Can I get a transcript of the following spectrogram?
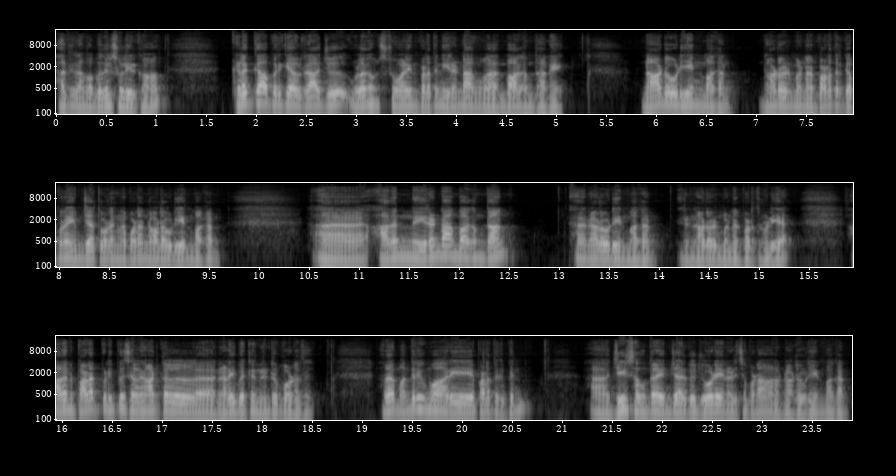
அதுக்கு நம்ம பதில் சொல்லியிருக்கோம். கிழக்கு ஆப்பிரிக்காவில் ராஜு உலகம் சுற்றுவாளின் படத்தின் இரண்டாம் பாகம் தானே நாடோடியின் மகன். நாடோடியின் மன்னன் படத்திற்கு அப்புறம் எம்ஜிஆர் தொடங்கின படம் நாடோடியின் மகன். அதன் இரண்டாம் பாகம் தான் நாடோடியின் மகன். இது நாடோடியின் மன்னன் படத்தினுடைய. அதன் படப்பிடிப்பு சில நாட்கள் நடைபெற்று நின்று போனது. அதாவது மந்திரிகுமாரி படத்துக்கு பின் ஜி சவுந்தரா எம்ஜிஆருக்கு ஜோடியை நடித்த படம் நாடோடியின் மகன்.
